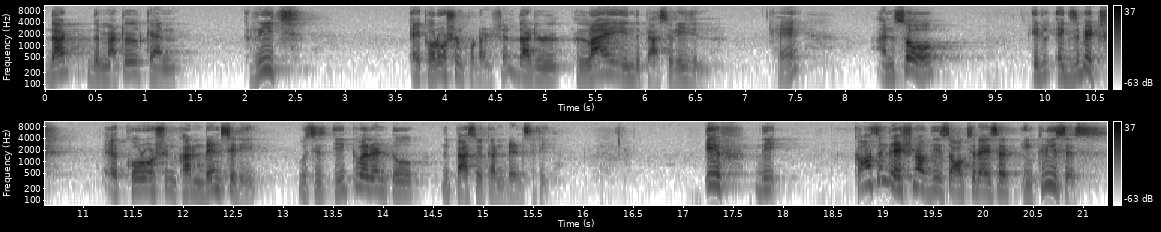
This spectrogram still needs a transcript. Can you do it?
that the metal can reach a corrosion potential that will lie in the passive region. Okay. And so, it will exhibit a corrosion current density which is equivalent to the passive current density. If the concentration of this oxidizer increases,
